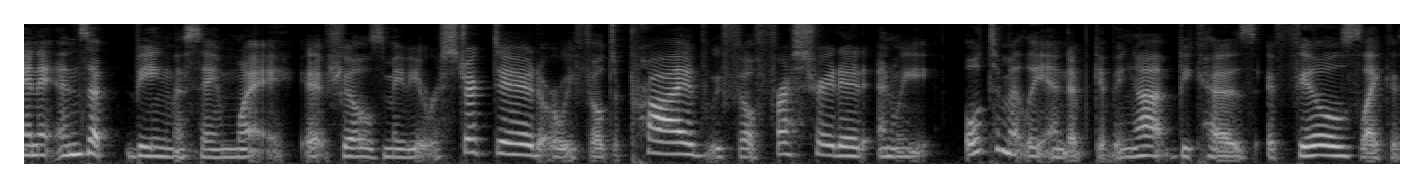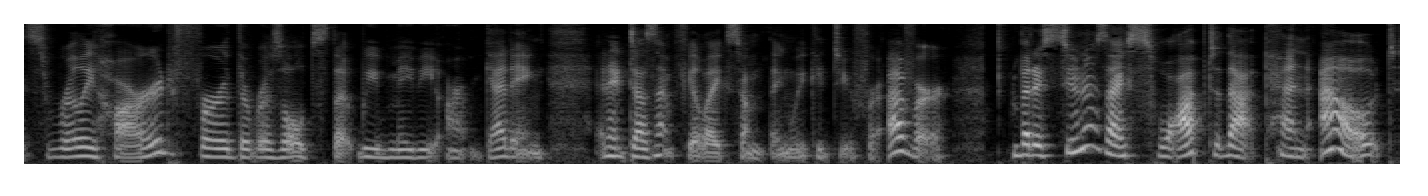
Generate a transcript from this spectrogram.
and it ends up being the same way. It feels maybe restricted, or we feel deprived, we feel frustrated, and we ultimately end up giving up because it feels like it's really hard for the results that we maybe aren't getting. And it doesn't feel like something we could do forever. But as soon as I swapped that pen out,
